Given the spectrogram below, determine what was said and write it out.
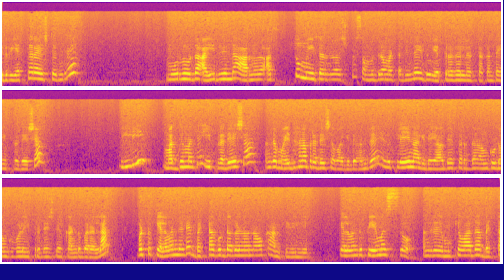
ಇದ್ರ ಎತ್ತರ ಎಷ್ಟಂದರೆ? ಮೂರ್ನೂರದ ಐದರಿಂದ ಆರುನೂರ ಹತ್ತು ಮೀಟರಷ್ಟು ಸಮುದ್ರ ಮಟ್ಟದಿಂದ ಇದು ಎತ್ತರದಲ್ಲಿರ್ತಕ್ಕಂಥ ಈ ಪ್ರದೇಶ. ಇಲ್ಲಿ ಮಧ್ಯ ಮಧ್ಯೆ ಈ ಪ್ರದೇಶ ಅಂದರೆ ಮೈದಾನ ಪ್ರದೇಶವಾಗಿದೆ. ಅಂದರೆ ಇದು ಪ್ಲೇನ್ ಆಗಿದೆ. ಯಾವುದೇ ಥರದ ಅಂಕುಡೊಂಕುಗಳು ಈ ಪ್ರದೇಶದಲ್ಲಿ ಕಂಡು ಬರಲ್ಲ. ಬಟ್ ಕೆಲವೊಂದೆಡೆ ಬೆಟ್ಟ ಗುಡ್ಡಗಳನ್ನ ನಾವು ಕಾಣ್ತೀವಿ ಇಲ್ಲಿ. ಕೆಲವೊಂದು ಫೇಮಸ್ ಅಂದರೆ ಮುಖ್ಯವಾದ ಬೆಟ್ಟ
